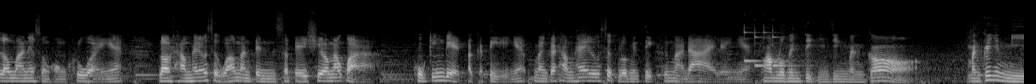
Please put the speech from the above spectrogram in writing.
เรามาในส่วนของครัวอย่างเงี้ยเราทำให้รู้สึกว่ามันเป็นสเปเชียลมากกว่าคุกกิ้งเดทปกติอย่างเงี้ยมันก็ทำให้รู้สึกโรแมนติกขึ้นมาได้อะไรเงี้ยความโรแมนติกจริง ๆ มันก็มันก็ยังมี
